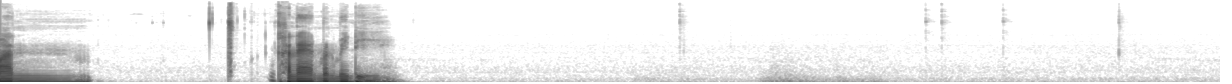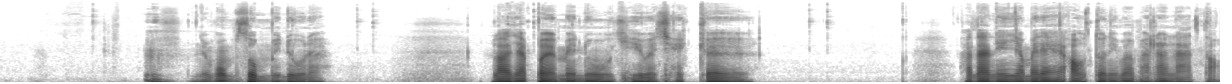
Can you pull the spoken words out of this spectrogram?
มันคะแนนมันไม่ดี เดี๋ยวผมสุ่มให้ดูนะ เราจะเปิดเมนู Keyword Checker ตอนนี้ยังไม่ได้เอาตัวนี้มาพัฒนาต่อ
